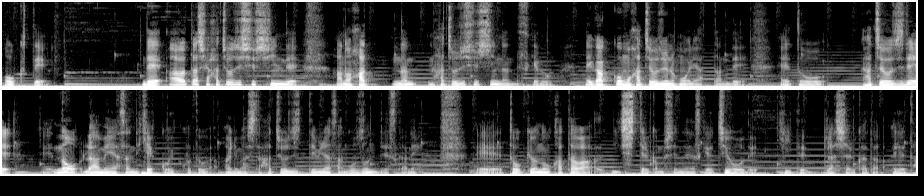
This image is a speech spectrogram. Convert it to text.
多くて。で、あ私、八王子出身で、あの、は八王子出身なんですけど、で、学校も八王子の方にあったんで、えっ、と、八王子でのラーメン屋さんに結構行くことがありました。八王子って皆さんご存知ですかね、えー、東京の方は知ってるかもしれないですけど、地方で聞いてらっしゃる方、えーと、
